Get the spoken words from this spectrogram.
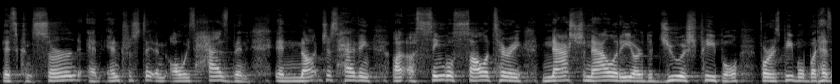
is concerned and interested and always has been in not just having a, a, single solitary nationality or the Jewish people for his people, but has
